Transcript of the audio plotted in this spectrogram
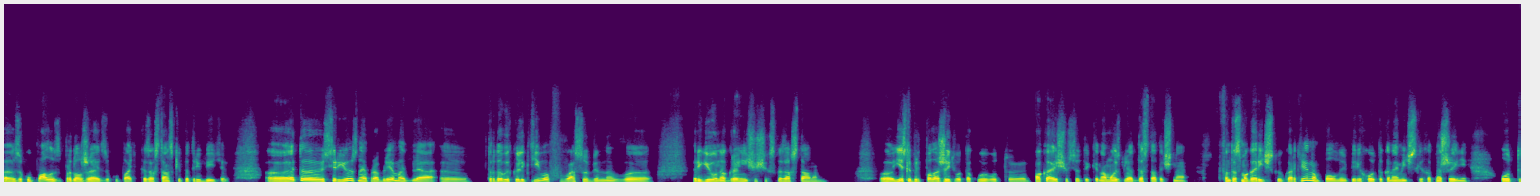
э, закупал и продолжает закупать казахстанский потребитель. Э, это серьезная проблема для э, трудовых коллективов, особенно в регионах, граничащих с Казахстаном. Если предположить вот такую вот, пока еще все-таки, на мой взгляд, достаточно фантасмагорическую картину, полный переход экономических отношений от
